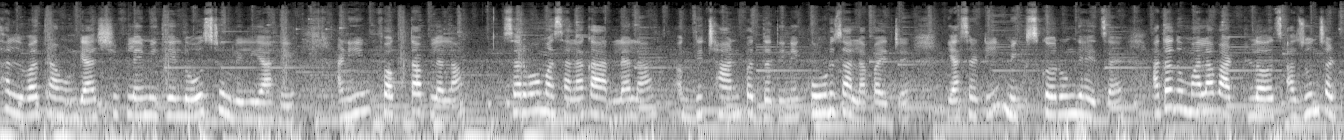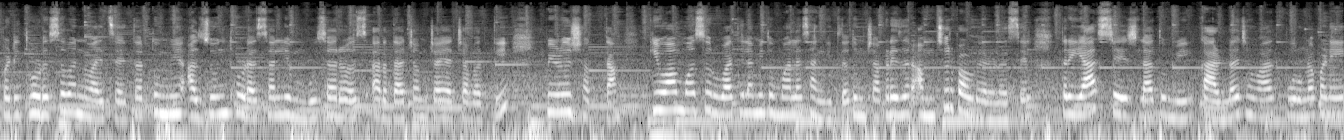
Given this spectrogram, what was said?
हलवत राहून गॅसची फ्लेम इथे लोच ठेवलेली आहे. आणि फक्त आपल्याला सर्व मसाला कारल्याला अगदी छान पद्धतीने कोड झाला पाहिजे. यासाठी मिक्स करून घ्यायचं आहे आता तुम्हाला वाटलंच अजून चटपटी थोडंसं बनवायचं आहे तर तुम्ही अजून थोडासा लिंबूचा रस अर्धा चमचा याच्यावरती पिळू शकता. किंवा मग सुरुवातीला मी तुम्हाला सांगितलं तुमच्याकडे जर आमचूर पावडर नसेल तर या स्टेजला तुम्ही कारलं जेव्हा पूर्णपणे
